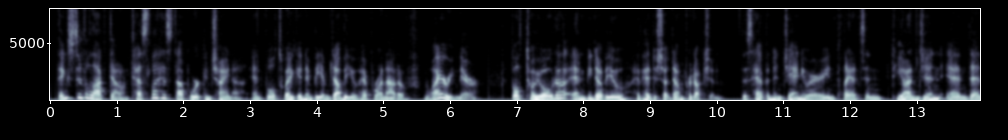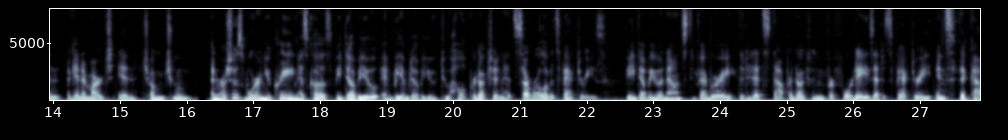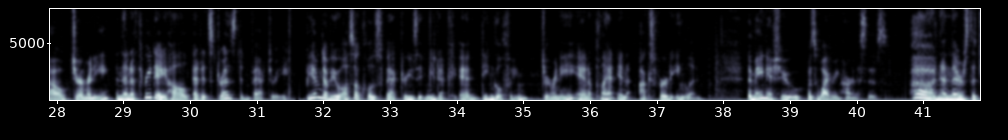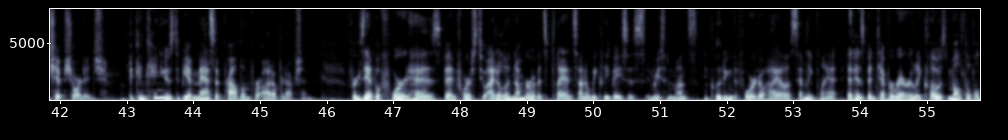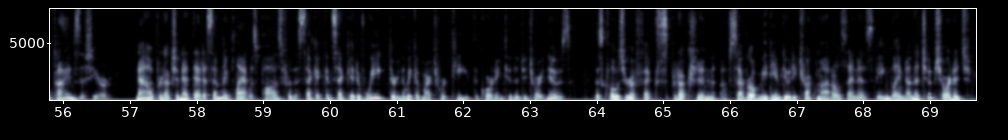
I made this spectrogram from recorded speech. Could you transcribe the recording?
Thanks to the lockdown, Tesla has stopped work in China, and Volkswagen and BMW have run out of wiring there. Both Toyota and VW have had to shut down production. This happened in January in plants in Tianjin and then again in March in Changchun. And Russia's war in Ukraine has caused VW and BMW to halt production at several of its factories. VW announced in February that it had stopped production for four days at its factory in Zwickau, Germany, and then a three day halt at its Dresden factory. BMW also closed factories in Munich and Dingolfing, Germany, and a plant in Oxford, England. The main issue was wiring harnesses. Oh, and then there's the chip shortage. It continues to be a massive problem for auto production. For example, Ford has been forced to idle a number of its plants on a weekly basis in recent months, including the Ford Ohio assembly plant that has been temporarily closed multiple times this year. Now, production at that assembly plant was paused for the second consecutive week during the week of March 14th, according to the Detroit News. This closure affects production of several medium duty truck models and is being blamed on the chip shortage.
